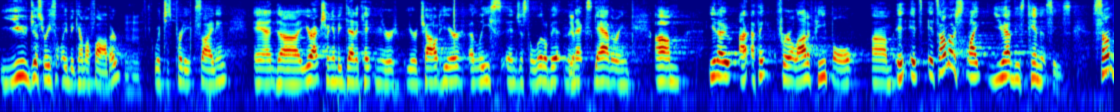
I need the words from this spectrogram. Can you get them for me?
you've just recently become a father, which is pretty exciting. And uh, you're actually going to be dedicating your, your child here, at least in just a little bit in the Yep. next gathering. Um, you know, I, I think for a lot of people, um, it, it's, it's almost like you have these tendencies. Some,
